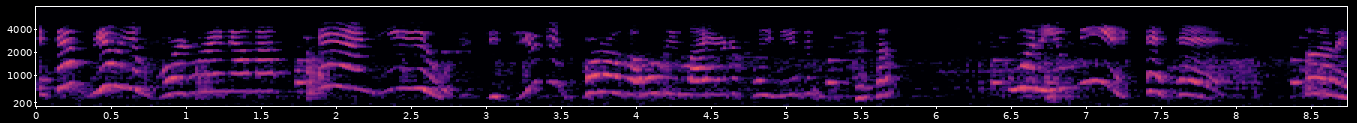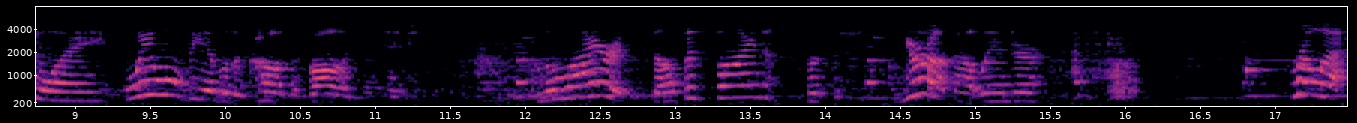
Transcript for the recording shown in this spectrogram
Is that really important right now, Master? And you! Did you just borrow the Holy Lyre to play music? what do you mean? Anyway, we won't be able to call Dvalin with it. The lyre itself is fine, but the. You're up, Outlander. Relax,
